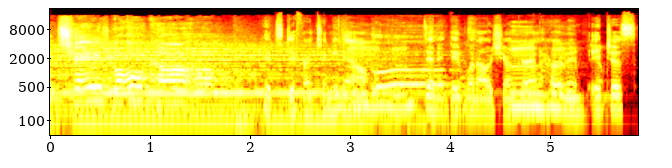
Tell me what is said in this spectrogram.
a change gonna come. It's different to me now mm-hmm. than it did when I was younger and I heard it. It just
